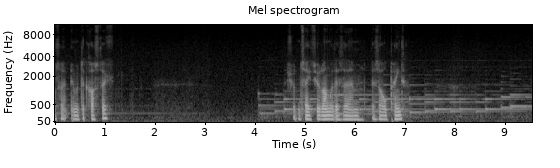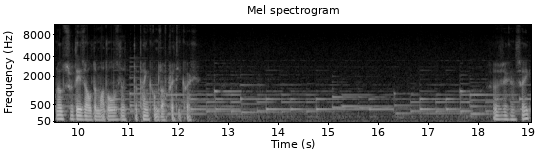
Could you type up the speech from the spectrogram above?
Water in with the caustic. Shouldn't take too long with this um, this old paint. Notice with these older models that the paint comes off pretty quick. So as you can see,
